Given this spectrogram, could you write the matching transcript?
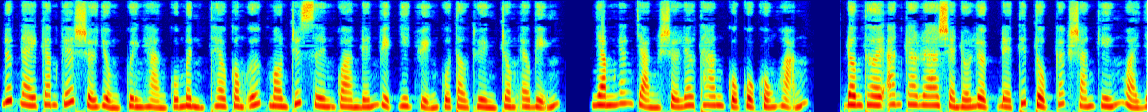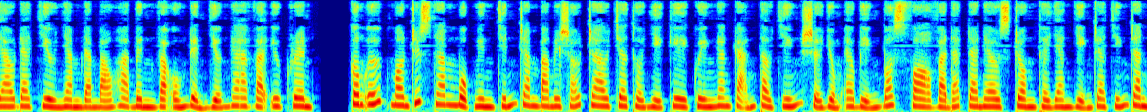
nước này cam kết sử dụng quyền hạn của mình theo công ước Montreux liên quan đến việc di chuyển của tàu thuyền trong eo biển, nhằm ngăn chặn sự leo thang của cuộc khủng hoảng. Đồng thời Ankara sẽ nỗ lực để tiếp tục các sáng kiến ngoại giao đa chiều nhằm đảm bảo hòa bình và ổn định giữa Nga và Ukraine. Công ước Montreux năm 1936 trao cho Thổ Nhĩ Kỳ quyền ngăn cản tàu chiến sử dụng eo biển Bosphor và Dardanelles trong thời gian diễn ra chiến tranh.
